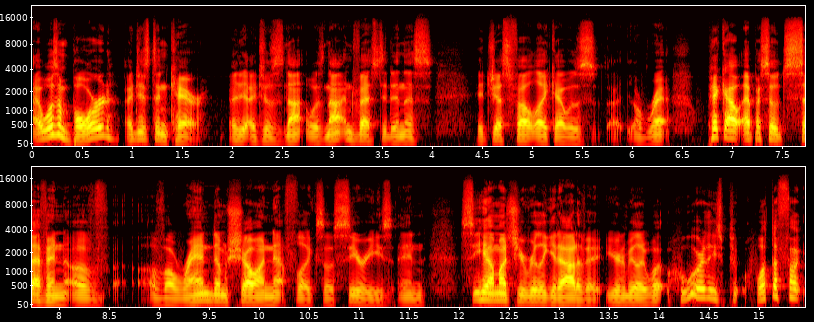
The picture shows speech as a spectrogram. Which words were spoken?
I wasn't bored. I just didn't care. I, I just not was not invested in this. It just felt like I was uh, a, a pick out episode seven of of a random show on Netflix, a series, and see how much you really get out of it. You're gonna be like, what? Who are these? What the fuck?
